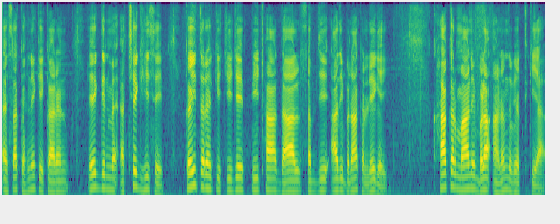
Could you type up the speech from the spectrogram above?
ऐसा कहने के कारण एक दिन मैं अच्छे घी से कई तरह की चीज़ें, पीठा, दाल, सब्ज़ी आदि बनाकर ले गई। खाकर माँ ने बड़ा आनंद व्यक्त किया।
